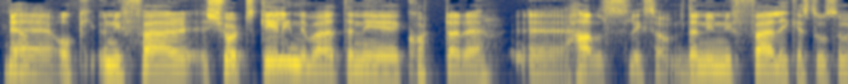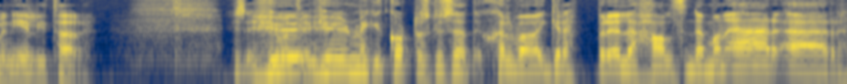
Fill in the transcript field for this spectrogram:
Ja. Eh, och ungefär, short scale innebär att den är kortare eh, hals. Liksom. Den är ungefär lika stor som en elgitarr. Just det. kan man Hur, hur mycket kortare skulle du säga att själva greppet eller halsen där man är, är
